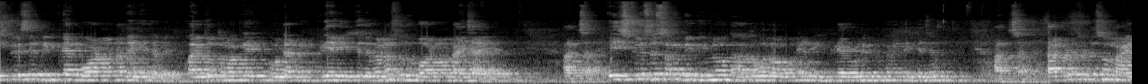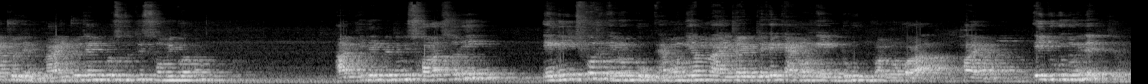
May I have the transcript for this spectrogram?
H2S এর বিক্রিয়ার বর্ণটা দেখে যাবে। হয়তো তোমাকে ওটা বিক্রিয়া লিখতে দেবে না, শুধু বর্ণটাই চাইবে আচ্ছা H2S এর সঙ্গে বিভিন্ন ধাতব লবণের বিক্রিয়াগুলো এখানে লিখে যাবে আচ্ছা তারপরে চলে আসো নাইট্রোজেন। নাইট্রোজেন প্রস্তুতির সমীকরণ আর কি দেখবে তুমি? সরাসরি NH4NO2 অ্যামোনিয়াম নাইট্রাইট থেকে কেন N2 উৎপন্ন করা হয় এইটুকু তুমি দেখে যাবে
